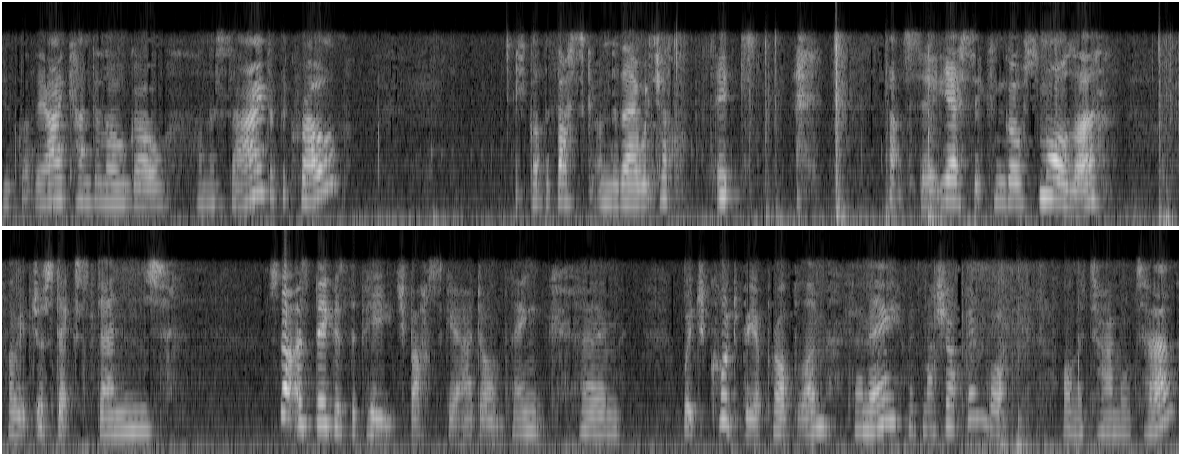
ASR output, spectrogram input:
You've got the iCandy logo on the side of the chrome you've got the basket under there which I, it that's it. Yes it can go smaller or it just extends it's not as big as the peach basket I don't think um, which could be a problem for me with my shopping but only time will tell.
